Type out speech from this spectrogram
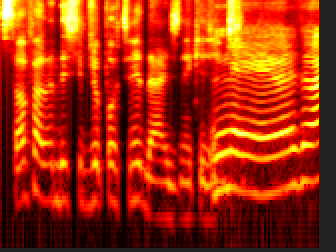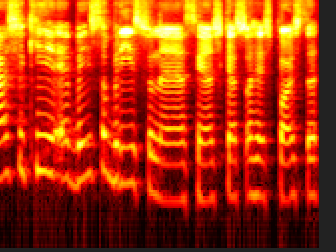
só falando desse tipo de oportunidade, né? Que a gente... É, eu acho que é bem sobre isso, né? Assim, acho que a sua resposta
